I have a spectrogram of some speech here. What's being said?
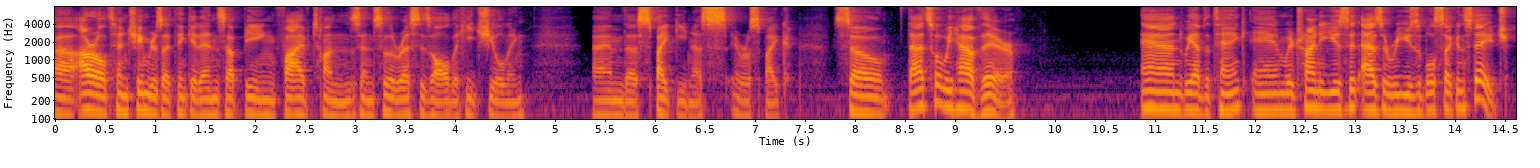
uh, RL10 chambers, I think it ends up being 5 tons, and so the rest is all the heat shielding and the spikiness, aerospike. So that's what we have there. And we have the tank, and we're trying to use it as a reusable second stage.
